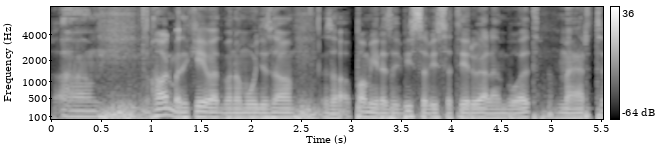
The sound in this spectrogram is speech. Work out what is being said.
A harmadik évadban amúgy ez a, ez a Pamír, ez egy visszavisszatérő elem volt, mert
